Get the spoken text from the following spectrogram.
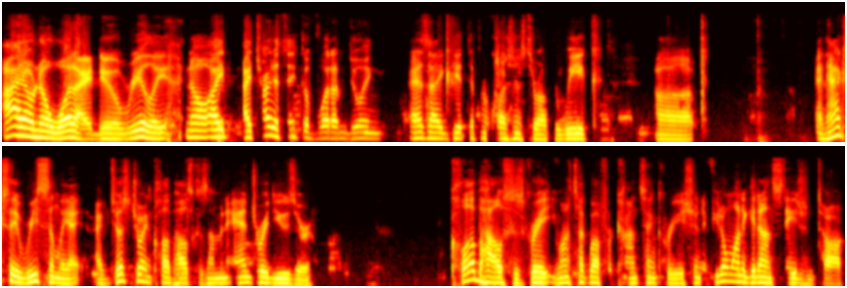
I don't know what I do really. No, I I try to think of what I'm doing as I get different questions throughout the week. Uh, and actually, recently I, I've just joined Clubhouse because I'm an Android user. Clubhouse is great. You want to talk about for content creation. If you don't want to get on stage and talk,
